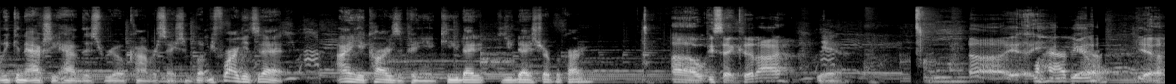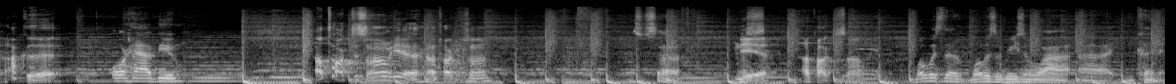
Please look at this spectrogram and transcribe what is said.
we can actually have this real conversation. But before I get to that, I ain't get Cardi's opinion. Can you date can you date stripper Cardi? Uh, you said could I? Yeah. Uh, Or have you? yeah, yeah, I could. Or have you? I'll talk to some. Yeah, I'll talk to some. That's what's up. Yeah, I'll talk to some. What was the what was the reason why uh, you couldn't?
